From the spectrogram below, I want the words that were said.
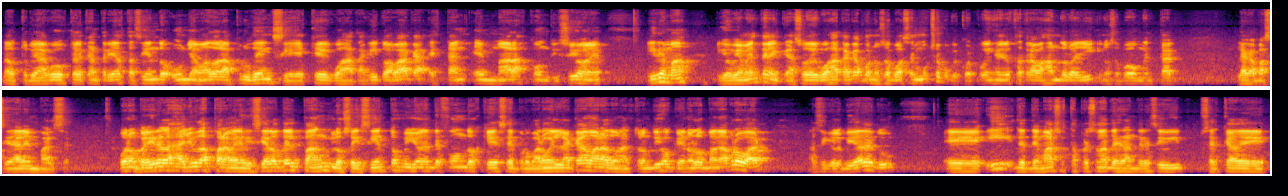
la autoridad de acueducto alcantarillado está haciendo un llamado a la prudencia y es que Oaxaca y Toabaca están en malas condiciones y demás. Y obviamente en el caso de Oaxaca pues no se puede hacer mucho porque el cuerpo de ingenieros está trabajándolo allí y no se puede aumentar la capacidad del embalse. Bueno, pedir a las ayudas para beneficiaros del PAN, los 600 millones de fondos que se aprobaron en la Cámara, Donald Trump dijo que no los van a aprobar, así que olvídate tú. Eh, y desde marzo estas personas dejarán de recibir cerca de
